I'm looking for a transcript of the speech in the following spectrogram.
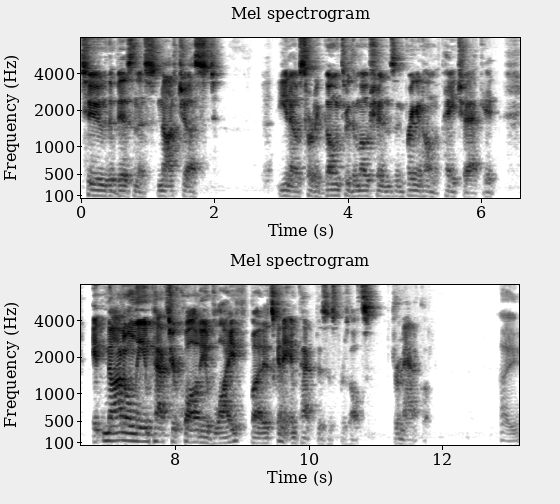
to the business, not just you know sort of going through the motions and bringing home a paycheck. It it not only impacts your quality of life, but it's going to impact business results dramatically. I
